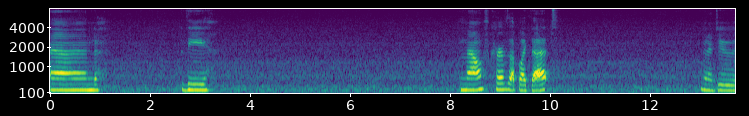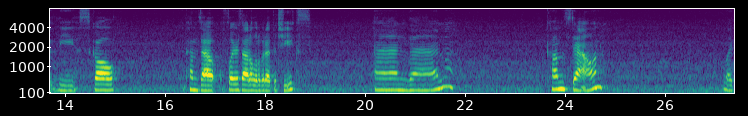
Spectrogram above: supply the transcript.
And the mouth curves up like that. I'm going to do the skull comes out, flares out a little bit at the cheeks. And then comes down like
